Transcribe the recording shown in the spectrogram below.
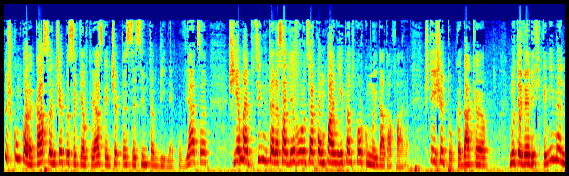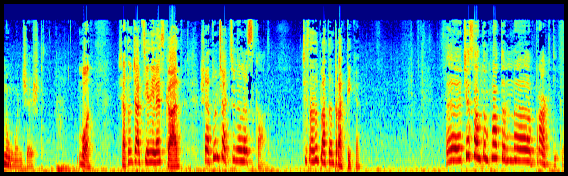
Își cumpără casă, începe să cheltuiască, începe să se simtă bine cu viață și e mai puțin interesat de evoluția companiei pentru că oricum nu-i dat afară. Știi și tu că dacă nu te verifică nimeni, nu muncești. Bun. Și atunci acțiunile scad. Și atunci acțiunile scad. Ce s-a întâmplat în practică? E, Ce s-a întâmplat în uh, practică?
